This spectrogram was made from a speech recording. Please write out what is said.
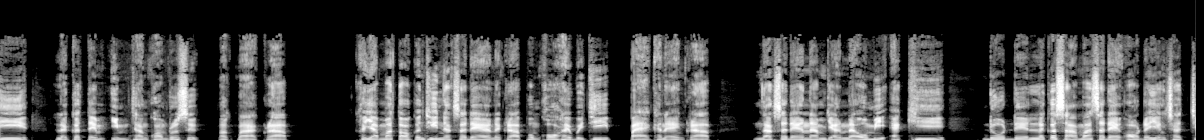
ณีต และก็เต็มอิ่มทางความรู้สึกมากๆครับ ขยับมาต่อกันที่นักแสดงนะครับ ผมขอให้ไว้ที่ 8 คะแนนครับ นักแสดงนำอย่างนาโอมิแอคคีโดดเด่นและก็สามารถแสดงออกได้อย่างชัดเจ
